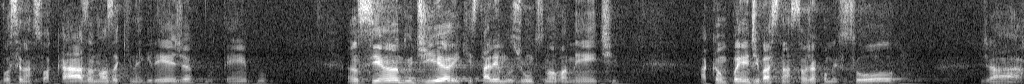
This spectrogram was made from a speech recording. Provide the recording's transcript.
Você na sua casa, nós aqui na igreja, no templo, ansiando o dia em que estaremos juntos novamente. A campanha de vacinação já começou. Já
